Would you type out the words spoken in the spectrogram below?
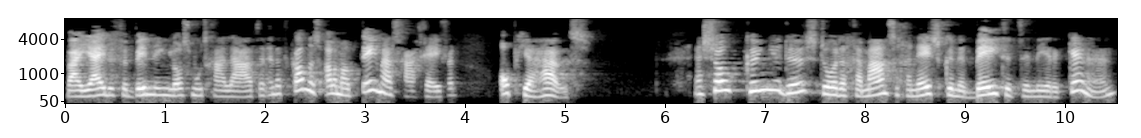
waar jij de verbinding los moet gaan laten? En dat kan dus allemaal thema's gaan geven op je huid. En zo kun je dus door de Germaanse geneeskunde beter te leren kennen,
